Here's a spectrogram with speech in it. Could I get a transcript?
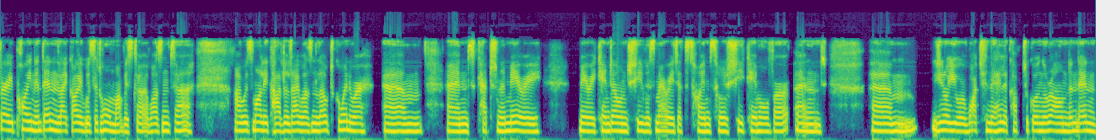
very poignant then, like I was at home, obviously I wasn't, uh, I was mollycoddled. I wasn't allowed to go anywhere. Um, and Catherine and Mary, Mary came down. She was married at the time, so she came over and, um, you know, you were watching the helicopter going around and then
